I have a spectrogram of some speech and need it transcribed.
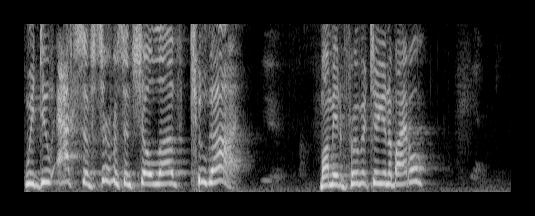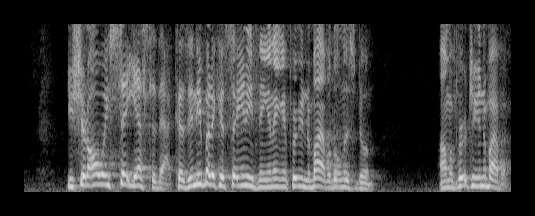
we do acts of service and show love to God. Want me to prove it to you in the Bible? You should always say yes to that because anybody could say anything and they can prove it in the Bible. Don't listen to them. I'm going to prove it to you in the Bible.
